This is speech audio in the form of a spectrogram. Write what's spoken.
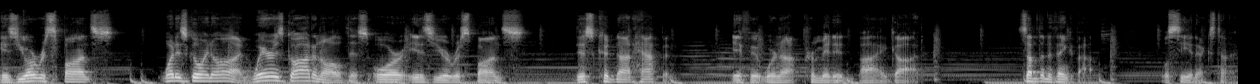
Is your response what is going on? Where is God in all of this? Or is your response, this could not happen if it were not permitted by God? Something to think about. We'll see you next time.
